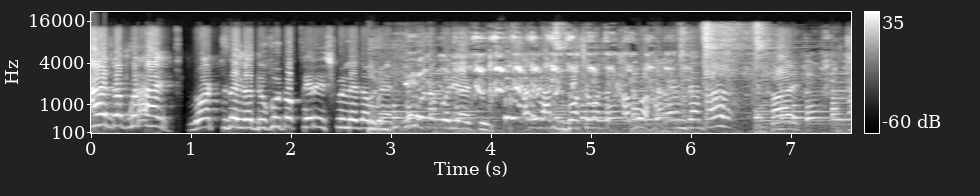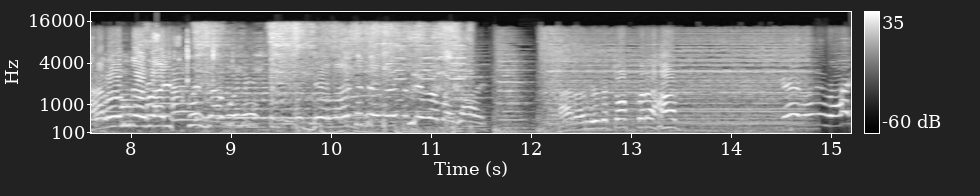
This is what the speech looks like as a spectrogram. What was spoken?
আয় জব করে আয়। নট দেখলে দেখো তো ফের স্কুলে যাব। কি মনে করি তুই? খালি বাড়ি বসে বসে খাব হারাম জানা আয়। হারাম জানা স্কুল যাব নি। দেমাইতে দেমাইতে লেবা মাগায় হারাম জানা টপ করে হাত কে রনি ভাই?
